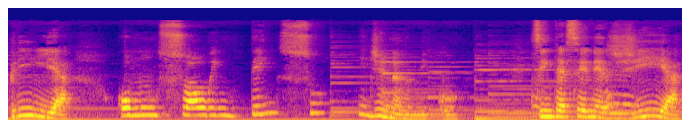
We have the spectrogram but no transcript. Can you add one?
brilha como um sol intenso e dinâmico. Sinta essa energia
